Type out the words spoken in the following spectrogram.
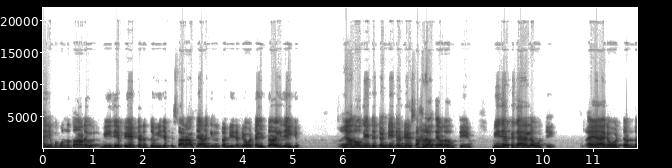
ഇനിയിപ്പോ കുന്നത്തനാട് ബി ജെ പി ഏറ്റെടുത്ത് ബി ജെ പി സ്ഥാനാർത്ഥിയാണെങ്കിൽ ട്വന്റി ട്വന്റി വോട്ട് കിട്ടുകയാണെങ്കിൽ ജയിക്കും. ഞാൻ നോക്കിയിട്ട് ട്വന്റി ട്വന്റി സ്ഥാനാർത്ഥി അവിടെ നിർത്തുകയും ബി ജെ പിക്കാരല്ല വോട്ട് ചെയ്യും. ഏഴായിരം വോട്ടുണ്ട്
